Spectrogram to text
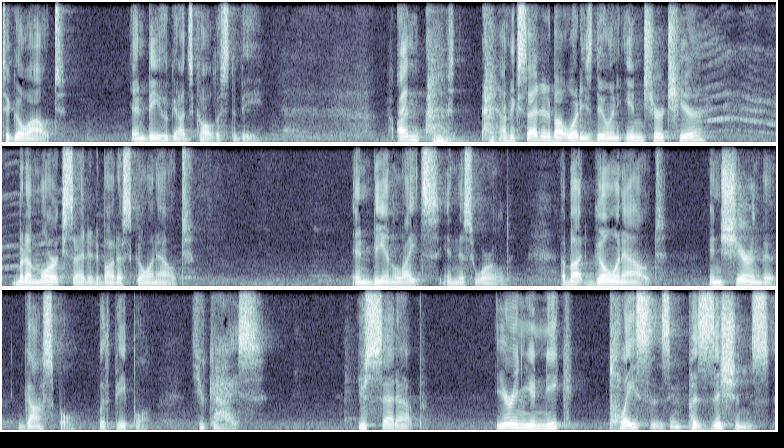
to go out and be who God's called us to be. I'm, I'm excited about what He's doing in church here. But I'm more excited about us going out and being lights in this world, about going out and sharing the gospel with people. You guys, you're set up. You're in unique places and positions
